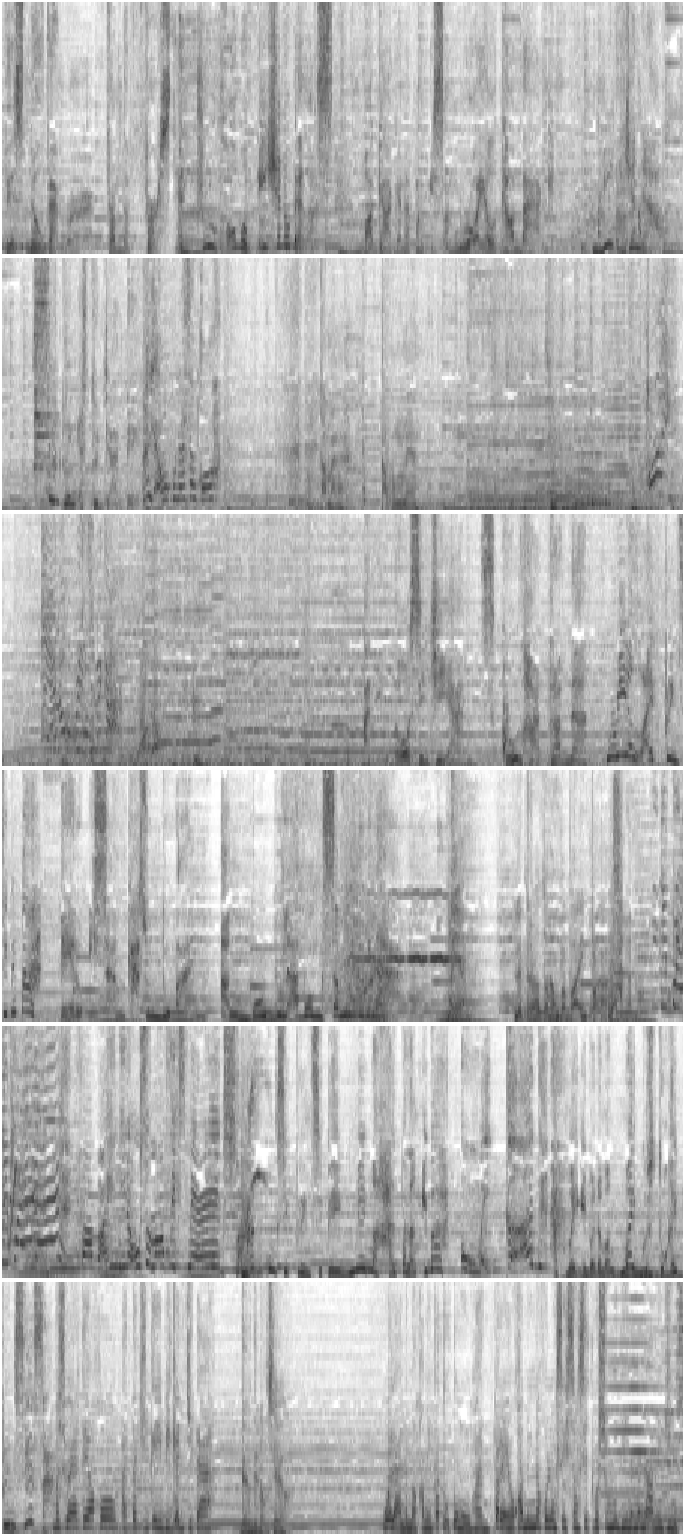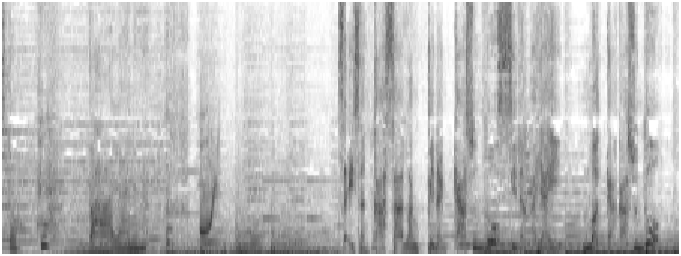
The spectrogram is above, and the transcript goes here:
This November, from the first and true home of Asian novellas, magaganap ang isang royal comeback. Meet Janelle. Simpleng estudyante. Hayaan mo punasan ko. Tama na. Tapon mo na yan. At ito si Gian, school heartthrob na real-life prinsipe pa. Pero isang kasunduan ang bubulabog sa mundo nila. Ayan, litrato ng babaeng pakakasalan mo. Hindi pwede pare! Papa, hindi na uso mga fixed marriage. Paano kung si prinsipe may mahal palang iba? Oh my God! At may iba namang may gusto kay prinsesa? Maswerte ako at naging kaibigan kita. Ganon din ako sa'yo. Wala naman kaming patutunguhan. Pareho kaming nakulong sa isang sitwasyong hindi naman namin ginusto. Bahala na. Sa isang kasalang pinagkasundo, sila kaya'y magkakasundo.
